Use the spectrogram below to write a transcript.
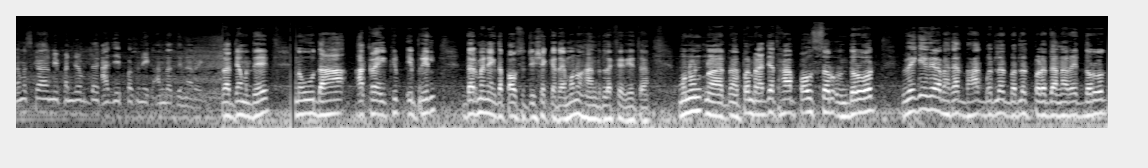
नमस्कार मी पंजाब आज एक पासून एक अंदाज देणार आहे. राज्यामध्ये नऊ दहा अकरा एक- एप्रिल दरम्यान एकदा पावसाची शक्यता आहे. म्हणून हा अंदाज लक्षात घ्यायचा. म्हणून पण राज्यात हा पाऊस दररोज वेगवेगळ्या भागात भाग बदलत बदलत पडत जाणार आहे. दररोज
